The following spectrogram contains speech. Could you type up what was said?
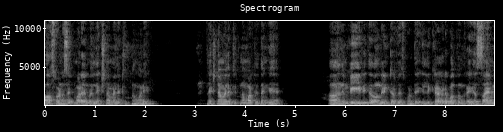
ಪಾಸ್ವರ್ಡ್ನ ಸೆಟ್ ಮಾಡಿದ್ಮೇಲೆ ನೆಕ್ಸ್ಟ್ನ ಮೇಲೆ ಕ್ಲಿಕ್ನ ಮಾಡಿ. ನೆಕ್ಸ್ಟ್ನ ಮೇಲೆ ಕ್ಲಿಕ್ನ ಮಾಡ್ತಿದ್ದಂಗೆ ನಿಮಗೆ ಈ ರೀತಿಯಾದ ಒಂದು ಇಂಟರ್ಫೇಸ್ ಬರುತ್ತೆ. ಇಲ್ಲಿ ಕೆಳಗಡೆ ಬಂತಂದರೆ ಎಸ್ ಐ ಎಂ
